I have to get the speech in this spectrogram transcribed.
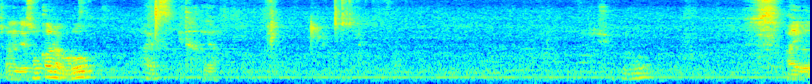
저는 이제 손가락으로 하겠습니다. 그냥 이런 식으로 아 이거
